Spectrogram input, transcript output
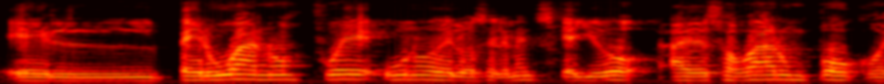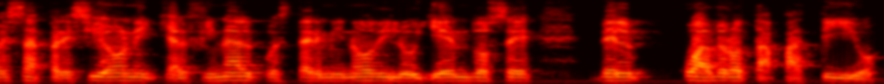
el peruano, fue uno de los elementos que ayudó a desahogar un poco esa presión y que al final pues terminó diluyéndose del cuadro tapatío.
